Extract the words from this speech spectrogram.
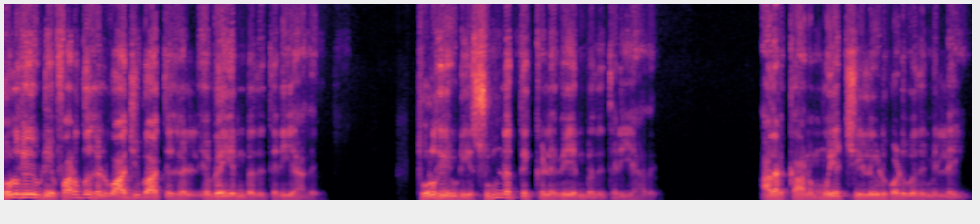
தொழுகையுடைய ஃபர்துகள் வாஜிபாத்துகள் எவை என்பது தெரியாது. தொழுகையுடைய சுண்ணத்துக்கள் எவை என்பது தெரியாது. அதற்கான முயற்சியில் ஈடுபடுவதும் இல்லை.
